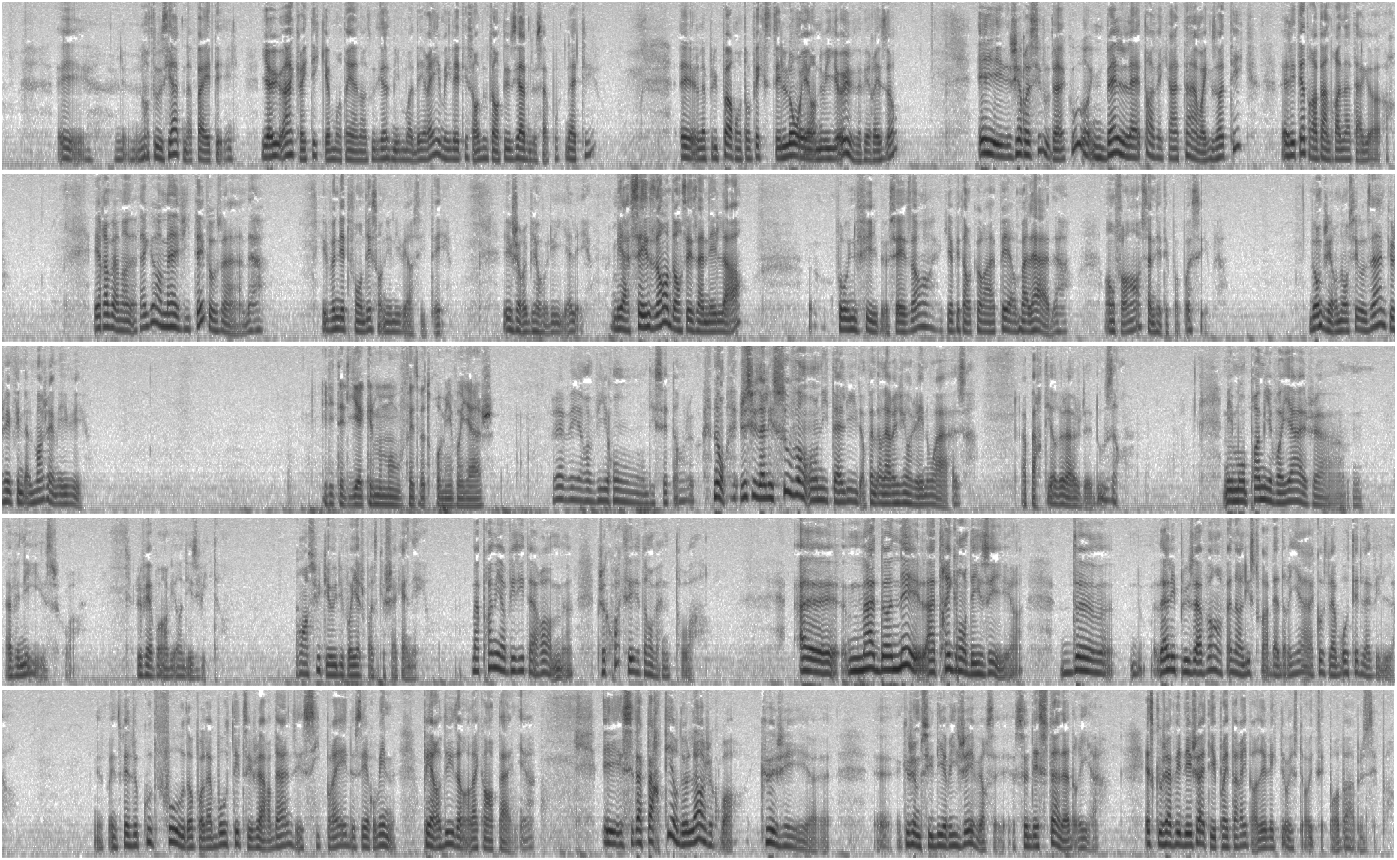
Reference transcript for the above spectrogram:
Et l'enthousiasme n'a pas été. Il y a eu un critique qui a montré un enthousiasme modéré, mais il était sans doute enthousiasme de sa nature. Et la plupart ont trouvé que c'était long et ennuyeux, vous avez raison. Et j'ai reçu tout d'un coup une belle lettre avec un timbre exotique. Elle était de Rabindranath Tagore. Et Rabindranath Tagore m'invitait aux Indes. Il venait de fonder son université. Et j'aurais bien voulu y aller. Mais à 16 ans, dans ces années-là, pour une fille de 16 ans qui avait encore un père malade en France, ça n'était pas possible. Donc j'ai renoncé aux Indes que je n'ai finalement jamais vues. Et l'Italie, à quel moment vous faites votre premier voyage? J'avais environ 17 ans, je crois. Non, je suis allé souvent en Italie, enfin dans la région génoise, à partir de l'âge de 12 ans. Mais mon premier voyage à, à Venise, je crois, je vais avoir environ 18 ans. Ensuite, il y a eu des voyages presque chaque année. Ma première visite à Rome, je crois que c'était en 23, euh, m'a donné un très grand désir d'aller plus avant, enfin, dans l'histoire d'Adrien à cause de la beauté de la villa. Une espèce de coup de foudre pour la beauté de ses jardins, de ses cyprès, de ses ruines perdues dans la campagne. Et c'est à partir de là, je crois, que euh, euh, je me suis dirigé vers ce, ce destin d'Adrien. Est-ce que j'avais déjà été préparé par des lectures historiques? C'est probable, je ne sais pas.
